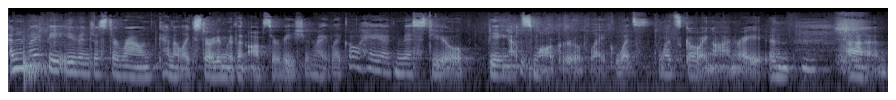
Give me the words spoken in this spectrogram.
and it might be even just around kind of like starting with an observation, right? Like, oh, hey, I've missed you being at small group. Like, what's what's going on, right? And mm-hmm. um,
